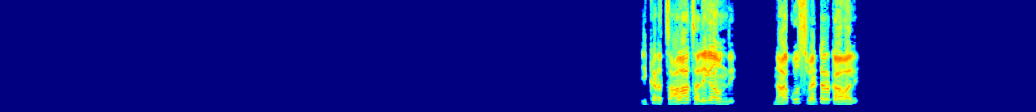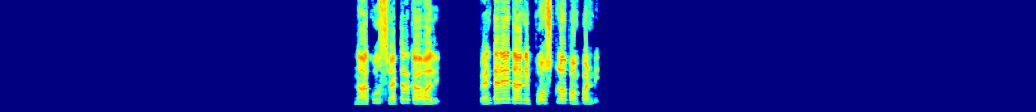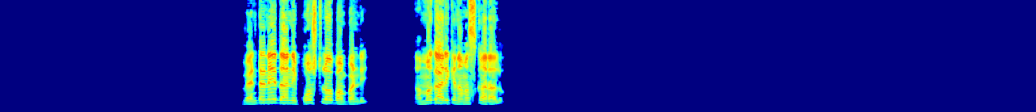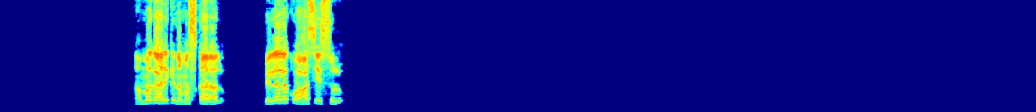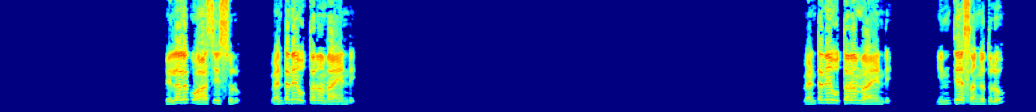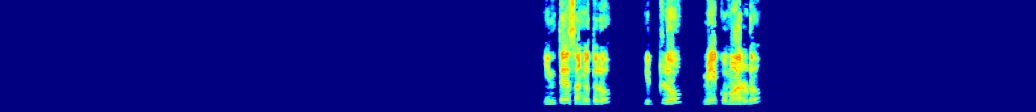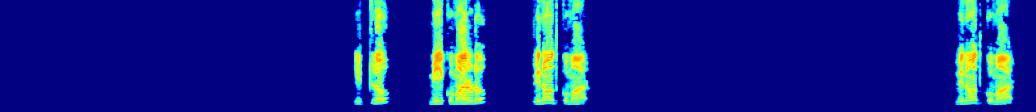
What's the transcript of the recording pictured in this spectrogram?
ఇక్కడ చాలా చలిగా ఉంది. నాకు స్వెటర్ కావాలి. నాకు స్వెటర్ కావాలి. వెంటనే దాన్ని పోస్ట్లో పంపండి. వెంటనే దాన్ని పోస్ట్లో పంపండి. అమ్మగారికి నమస్కారాలు. అమ్మగారికి నమస్కారాలు. పిల్లలకు ఆశీస్సులు. పిల్లలకు ఆశీస్సులు. వెంటనే ఉత్తరం రాయండి. వెంటనే ఉత్తరం రాయండి. ఇంతే సంగతులు. ఇంతే సంగతులు. ఇట్లు మీ కుమారుడు. ఇట్లు మీ కుమారుడు వినోద్ కుమార్. వినోద్ కుమార్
